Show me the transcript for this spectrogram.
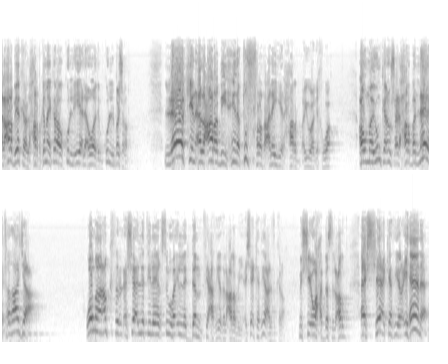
العربي يكره الحرب كما يكره كل إيه؟ الأوادم كل البشر. لكن العربي حين تفرض عليه الحرب أيها الإخوة أو ما يمكن أن يشعل حربا لا يتراجع. وما أكثر الأشياء التي لا يغسلها إلا الدم في عقيدة العربي. أشياء كثيرة على فكرة. مش شيء واحد بس العرض. أشياء كثيرة. إهانة.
